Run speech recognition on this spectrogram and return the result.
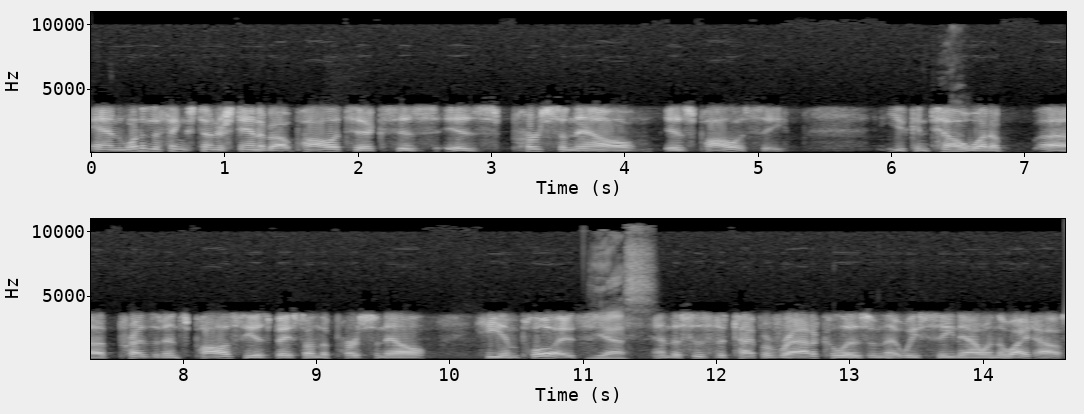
And one of the things to understand about politics is is personnel is policy. You can tell what a uh, president's policy is based on the personnel he employs. Yes. And this is the type of radicalism that we see now in the White House.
